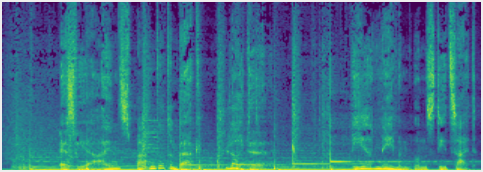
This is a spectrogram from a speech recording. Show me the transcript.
SWR 1 Baden-Württemberg. Leute, wir nehmen uns die Zeit.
